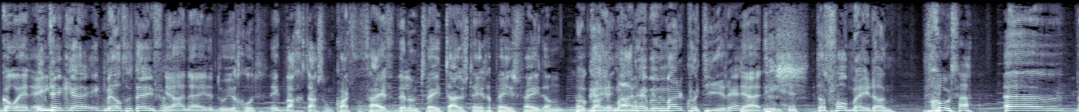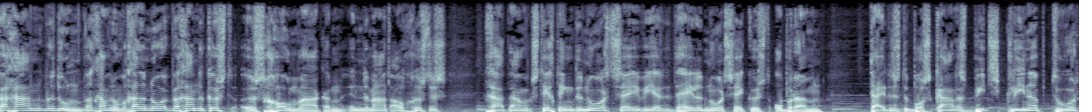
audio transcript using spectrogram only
Go ahead. Ik denk, eh, ik meld het even. Ja, nee, dat doe je goed. Ik wacht straks om kwart voor vijf. Willem 2 thuis tegen PSV. Oké, maar hebben we maar een kwartier, hè? Ja, dus dat valt mee dan. Goed. Eh, we gaan we doen. Wat gaan we doen? We gaan de, we gaan de kust eh, schoonmaken. In de maand augustus gaat namelijk Stichting de Noordzee... weer de hele Noordzeekust opruimen. Tijdens de Boskalis Beach Cleanup Tour...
